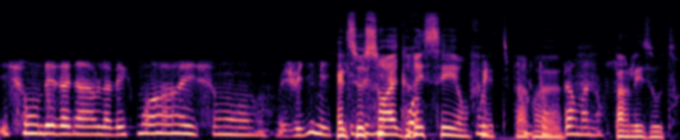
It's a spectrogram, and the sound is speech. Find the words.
ils sont désagréables avec moi, ils sont je lui dis mais elle se sent agressée en fait par temps, euh, par les autres.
